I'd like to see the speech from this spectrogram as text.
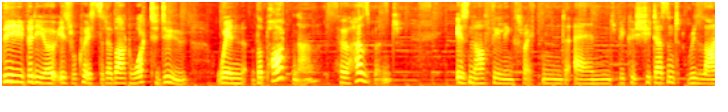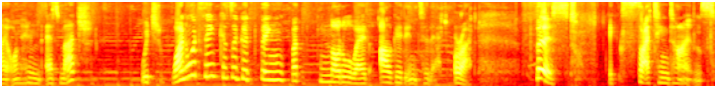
the video is requested about what to do when the partner, her husband, is now feeling threatened and because she doesn't rely on him as much which one would think is a good thing, but not always. I'll get into that. All right. First, exciting times.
